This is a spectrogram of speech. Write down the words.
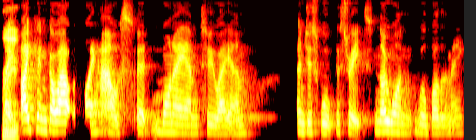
Right. Like, I can go out of my house at 1 a.m., 2 a.m. and just walk the streets. No one will bother me.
